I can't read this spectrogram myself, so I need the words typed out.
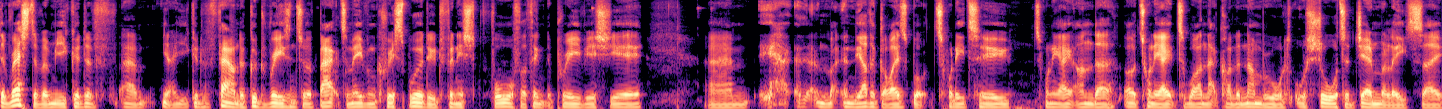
The rest of them, you could have, um, you know, you could have found a good reason to have backed them. Even Chris Wood, who'd finished fourth, I think, the previous year. Um, and the other guys got 22, 28 under, or 28 to 1, that kind of number, or, or shorter generally. So,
